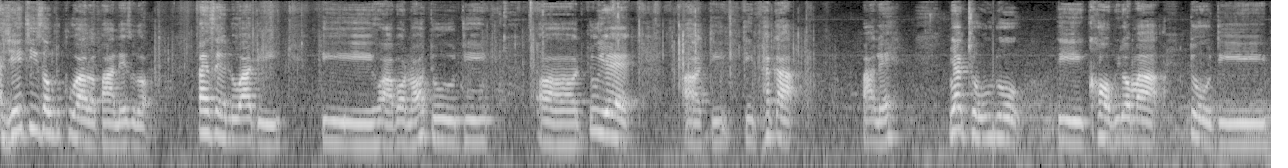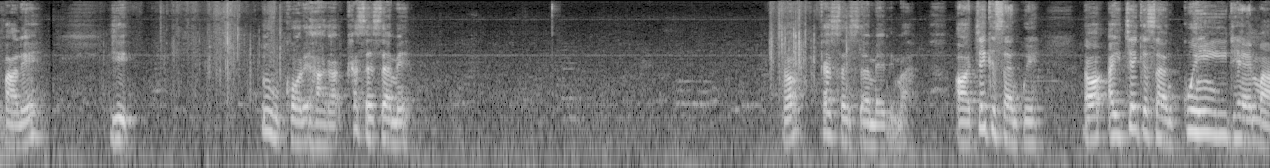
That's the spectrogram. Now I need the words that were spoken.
အရေးကြီးဆုံးတစ်ခုကတော့ဗာလဲဆိုတော့ပန်ဆယ်လိုကဒီဒီဟွာပေါ့နော်သူဒီအာသူ့ရဲ့အာဒီဒီဖက်ကဗာလဲမြတ်ထုံတို့ဒီခေါ်ပြီးတော့မှသူ့ဒီဗာလဲရေ သူ့ခေါ်တဲ့ဟာကခက်ဆက်ဆက်မယ်နော်ကတ်ဆန်ဆန်ပဲဒီမှာအာကျိတ်ကဆန်ကွင်းနော်အဲ့ကျိတ်ကဆန်ကွင်းကြီးထဲမှာ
